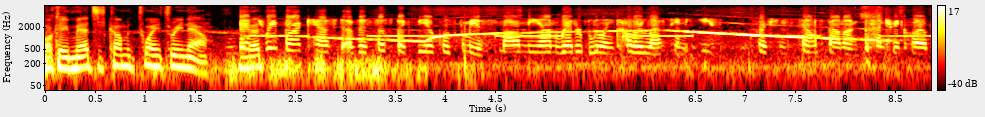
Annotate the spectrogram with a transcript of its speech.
Okay, meds is coming 23 now. And three broadcast of the suspect vehicles can be a small neon red or blue in color lasting east, correction, southbound on Country Club.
